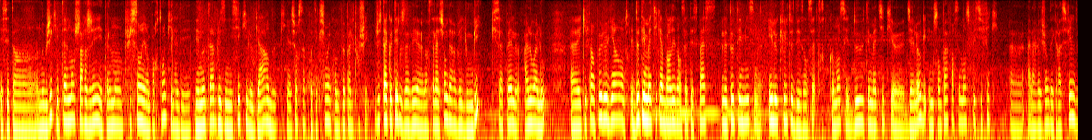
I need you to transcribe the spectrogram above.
Et c'est un, objet qui est tellement chargé et tellement puissant et important qu'il a des, des, notables initiés qui le gardent, qui assurent sa protection et qu'on ne peut pas le toucher. Juste à côté vous avez euh, l'installation d'Hervé Yumbi qui s'appelle Allo Allo et qui fait un peu le lien entre les deux thématiques abordées dans cet espace, le totémisme et le culte des ancêtres. Comment ces deux thématiques euh, dialoguent et ne sont pas forcément spécifiques euh, à la région des Grassfields.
